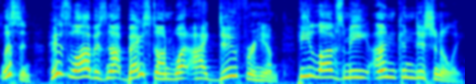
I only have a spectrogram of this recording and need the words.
Listen, his love is not based on what I do for him. He loves me unconditionally.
